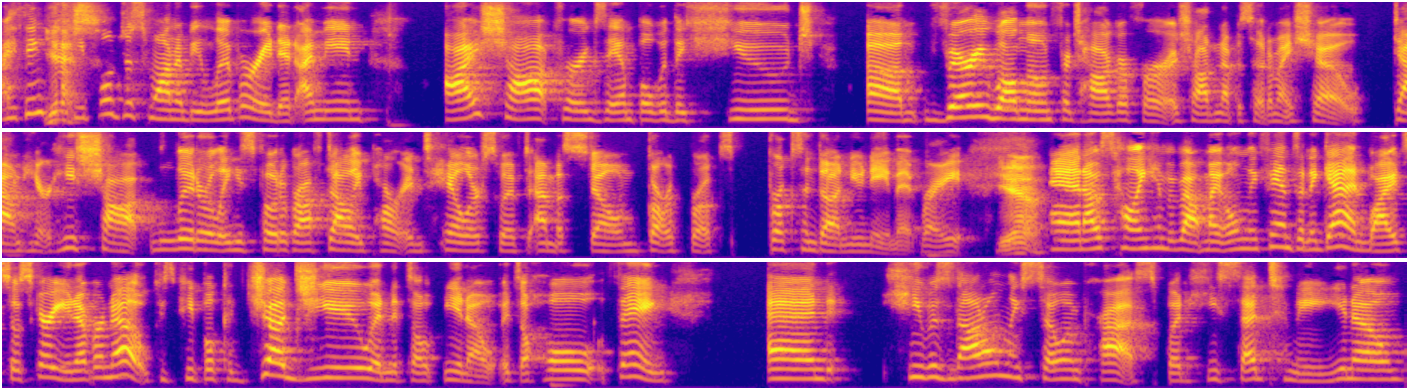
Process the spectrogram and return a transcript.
I think yes. people just want to be liberated. I mean, I shot, for example, with a huge, um, very well known photographer. I shot an episode of my show down here. He's shot literally, he's photographed Dolly Parton, Taylor Swift, Emma Stone, Garth Brooks, Brooks and Dunn, you name it, right? Yeah. And I was telling him about my OnlyFans, and again, why it's so scary. You never know because people could judge you, and it's a you know it's a whole thing. And he was not only so impressed, but he said to me, you know,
